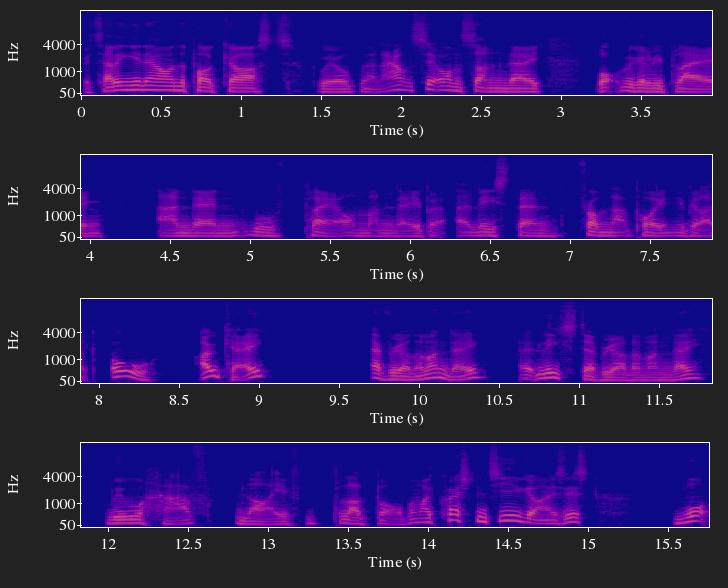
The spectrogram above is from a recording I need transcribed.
we're telling you now on the podcast. We'll announce it on Sunday what we're going to be playing, and then we'll play it on Monday. But at least then from that point you'll be like, oh, okay. Every other Monday, at least every other Monday, we will have live Blood Bowl. But my question to you guys is, what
